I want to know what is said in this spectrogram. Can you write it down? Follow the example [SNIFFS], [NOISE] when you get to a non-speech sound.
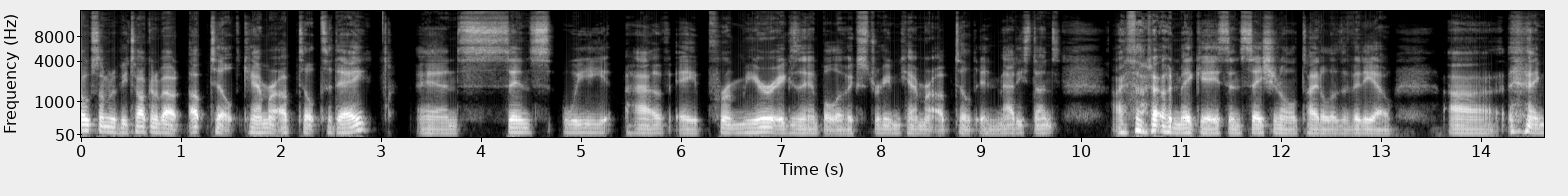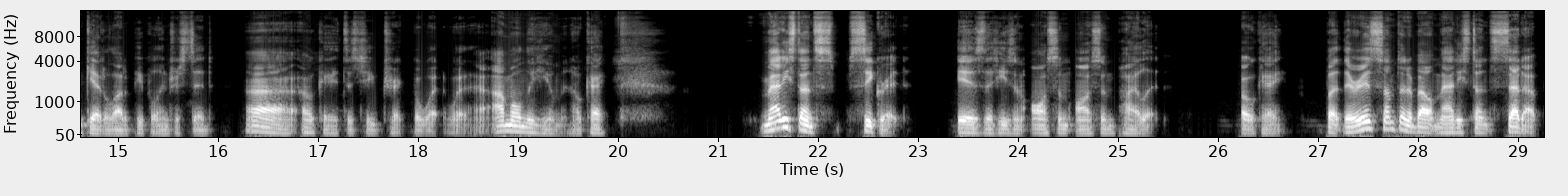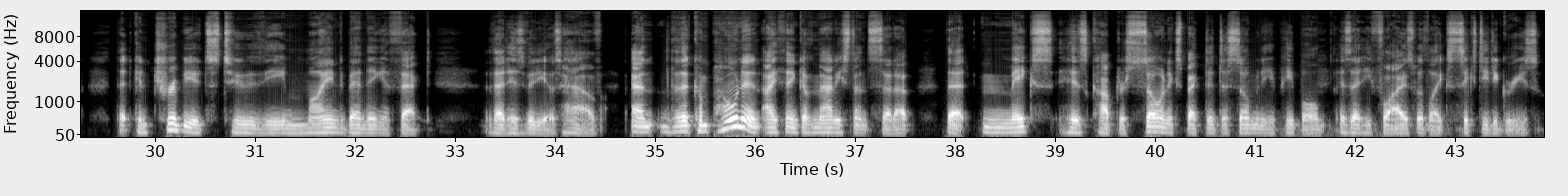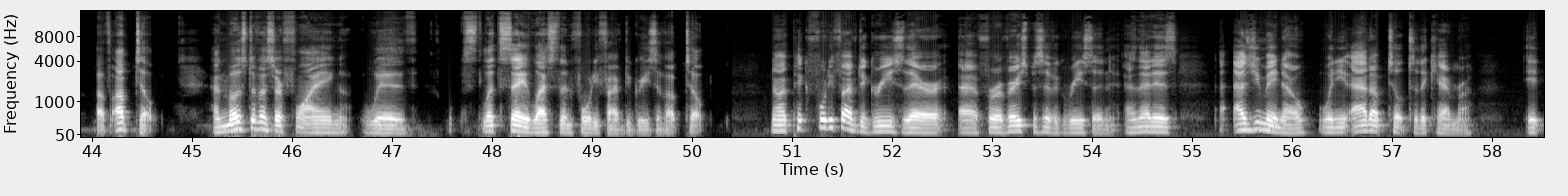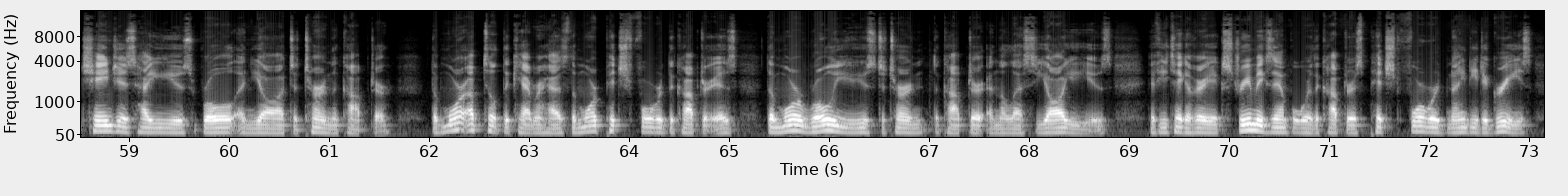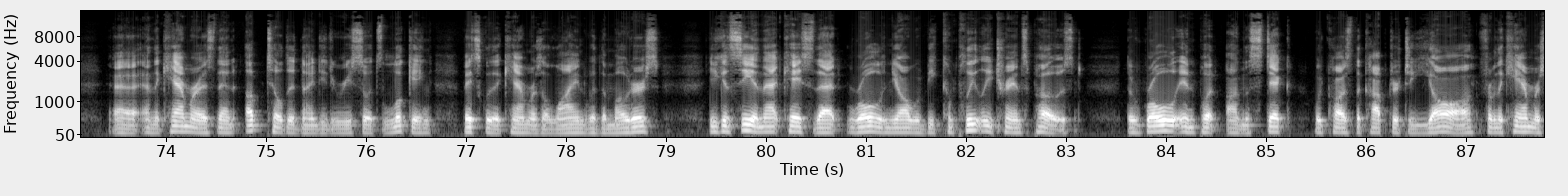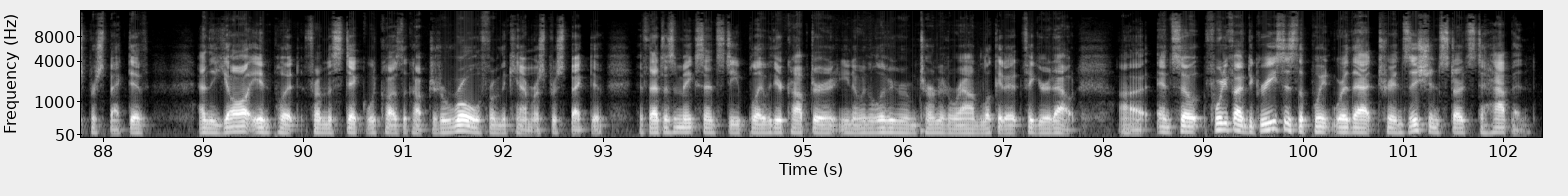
Folks, I'm going to be talking about up tilt, camera up tilt today. And since we have a premier example of extreme camera up tilt in Mattystuntz, [LAUGHS] I thought I would make a sensational title of the video uh, [LAUGHS] and get a lot of people interested. Ah, okay, it's a cheap trick, but what, what? I'm only human, okay? Mattystuntz' secret is that he's an awesome, awesome pilot. Okay, but there is something about Mattystuntz' setup that contributes to the mind bending effect that his videos have. And the component, I think, of Mattystuntz' setup that makes his copter so unexpected to so many people is that he flies with like 60 degrees of up tilt. And most of us are flying with, let's say, less than 45 degrees of up tilt. Now, I picked 45 degrees there uh, for a very specific reason, and that is, as you may know, when you add up tilt to the camera, it changes how you use roll and yaw to turn the copter. The more up tilt the camera has, the more pitched forward the copter is, the more roll you use to turn the copter, and the less yaw you use. If you take a very extreme example where the copter is pitched forward 90 degrees, uh, and the camera is then up tilted 90 degrees, so it's looking, basically the camera is aligned with the motors, you can see in that case that roll and yaw would be completely transposed. The roll input on the stick would cause the copter to yaw from the camera's perspective, and the yaw input from the stick would cause the copter to roll from the camera's perspective. If that doesn't make sense to you, play with your copter, you know, in the living room, turn it around, look at it, figure it out. Uh, and so 45 degrees is the point where that transition starts to happen,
